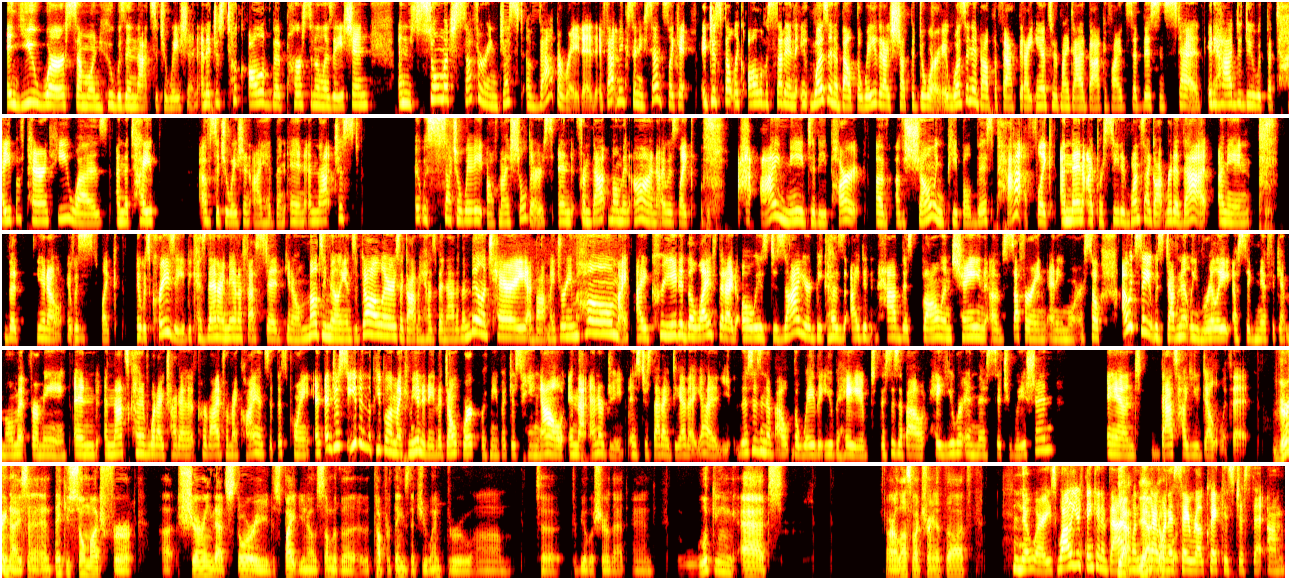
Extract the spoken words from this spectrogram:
and you were someone who was in that situation. And it just took all of the personalization and so much suffering just evaporated if that makes any sense. Like it it just felt like all of a sudden it wasn't about the way that i shut the door. It wasn't about the fact that i answered my dad back if i had said this instead. It had to do with the type of parent he was and the type of situation i had been in. And that just it was such a weight off my shoulders. And from that moment on, I was like, I, I need to be part of of showing people this path. Like, and then I proceeded once I got rid of that. I mean, the you know, it was like it was crazy because then I manifested, you know, multi millions of dollars. I got my husband out of the military. I bought my dream home. I, I created the life that I'd always desired because I didn't have this ball and chain of suffering anymore. So I would say it was definitely really a significant moment for me. And and that's kind of what I try to provide for my clients at this point. And and just even the people in my community that don't work with me but just hang out in that energy is just that idea that yeah, this isn't about the way that you behave behaved. This is about, hey, you were in this situation and that's how you dealt with it. Very nice. And, and thank you so much for uh, sharing that story, despite, you know, some of the, the tougher things that you went through um, to, to be able to share that. And looking at, all right, I lost my train of thought. No worries. While you're thinking of that, Yeah, one thing yeah, I want to say real quick is just that um,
